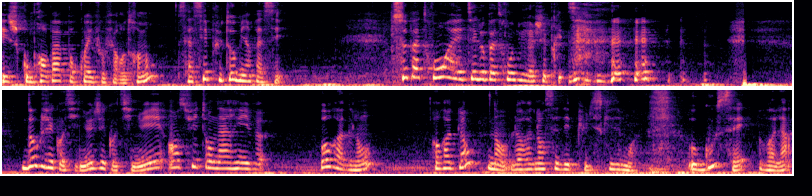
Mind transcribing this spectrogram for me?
et je comprends pas pourquoi il faut faire autrement, ça s'est plutôt bien passé. Ce patron a été le patron du lâcher prise. Donc j'ai continué, j'ai continué. Ensuite on arrive au raglan. Au raglan? Non, le raglan c'est des pulls, excusez-moi. Au gousset, voilà.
